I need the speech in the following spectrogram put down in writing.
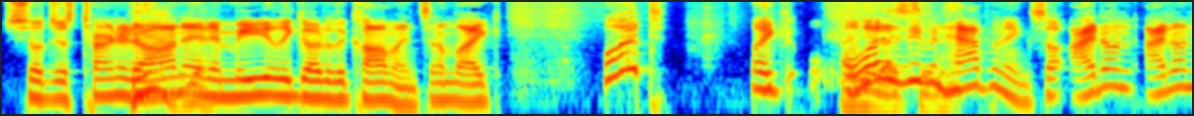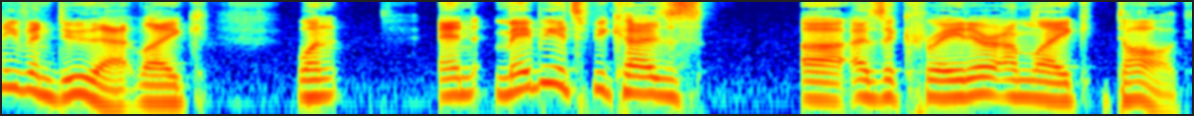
She'll just turn it Yeah, on and immediately go to the comments and I'm like, "What? Like do what is even too. happening?" So I don't I don't even do that. Like when and maybe it's because uh as a creator, I'm like, "Dog,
